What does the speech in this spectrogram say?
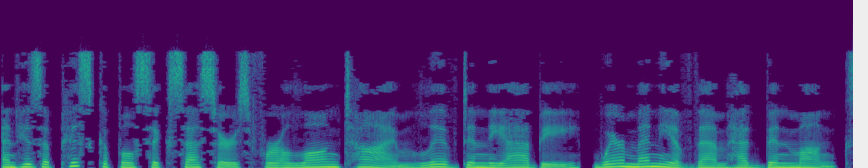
and his episcopal successors for a long time lived in the abbey, where many of them had been monks.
